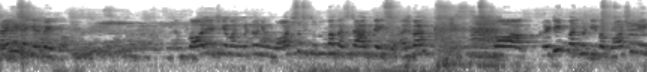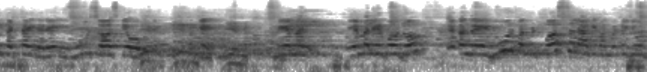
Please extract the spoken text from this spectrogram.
ಸೈಲೆಂಟ್ ಆಗಿರ್ಬೇಕು ನಮ್ಮ ಕಾಲೇಜ್ಗೆ ಬಂದ್ಬಿಟ್ಟು ನಿಮ್ಗೆ ವಾಶ್ರೂಮ್ ತುಂಬಾ ಕಷ್ಟ ಆಗ್ತಾ ಇತ್ತು, ಅಲ್ವಾ? ಸೊ ಕ್ರೆಡಿಟ್ ಬಂದ್ಬಿಟ್ಟು ಇವಾಗ ವಾಶ್ರೂಮ್ ಏನು ಕಟ್ತಾ ಇದ್ದಾರೆ, ಈ ಮೂರು ಸರ್ಸ್ಗೆ ಹೋಗುತ್ತೆ. Okay B M L B M L ಇರ್ಬೋದು. ಯಾಕಂದ್ರೆ ಇವ್ರು ಬಂದ್ಬಿಟ್ಟು ಪರ್ಸನಲ್ ಆಗಿ ಬಂದ್ಬಿಟ್ಟು ಇವ್ರು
